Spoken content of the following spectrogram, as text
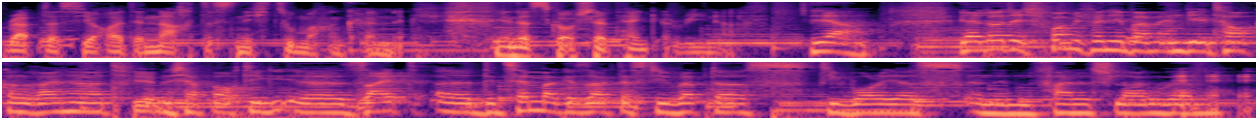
Raptors hier heute Nacht es nicht zumachen können in der Scotiabank Arena. Ja, ja Leute, ich freue mich, wenn ihr beim NBA Tauchgang reinhört. Ja. Ich habe auch die, äh, seit äh, Dezember gesagt, dass die Raptors die Warriors in den Finals schlagen werden. äh,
